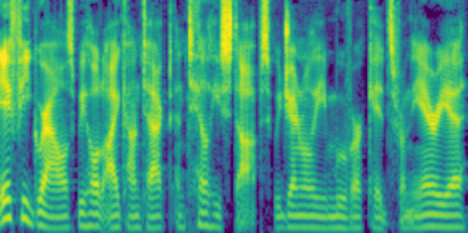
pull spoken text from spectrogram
if he growls, we hold eye contact until he stops. We generally move our kids from the area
